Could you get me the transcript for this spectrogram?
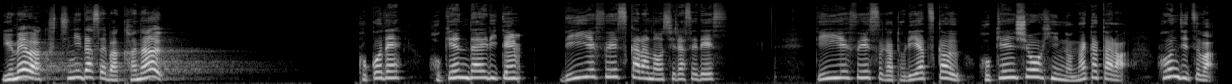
夢は口に出せば叶う。ここで保険代理店 DFS からのお知らせです。DFS が取り扱う保険商品の中から本日は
